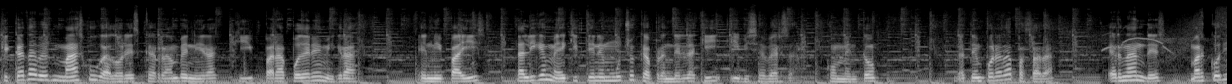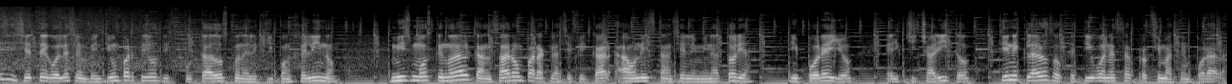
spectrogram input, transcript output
que cada vez más jugadores querrán venir aquí para poder emigrar. En mi país, la Liga MX tiene mucho que aprender de aquí y viceversa, comentó. La temporada pasada, Hernández marcó 17 goles en 21 partidos disputados con el equipo angelino, mismos que no le alcanzaron para clasificar a una instancia eliminatoria, y por ello, el Chicharito tiene claro su objetivo en esta próxima temporada.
